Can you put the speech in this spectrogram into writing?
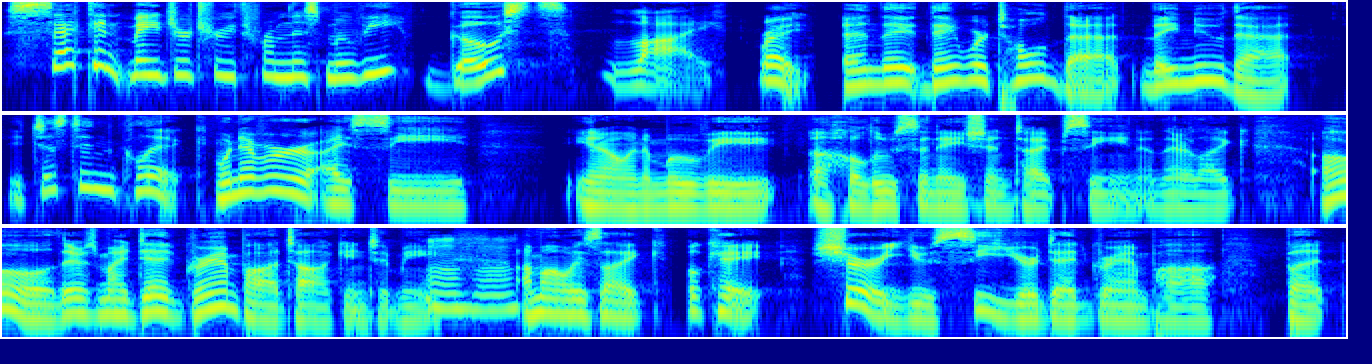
second major truth from this movie ghosts lie. Right. And they they were told that. They knew that. It just didn't click. Whenever I see, you know, in a movie a hallucination type scene and they're like, "Oh, there's my dead grandpa talking to me." Mm-hmm. I'm always like, "Okay, sure you see your dead grandpa, but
